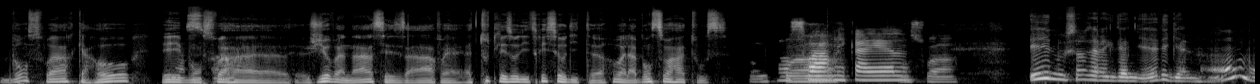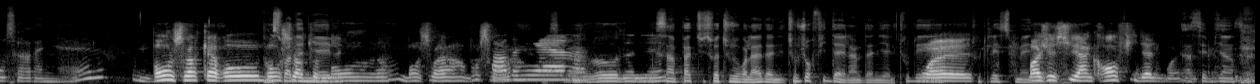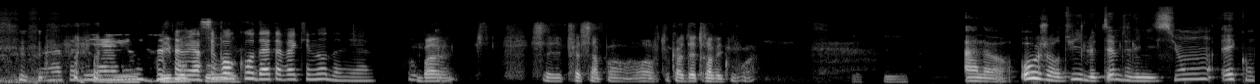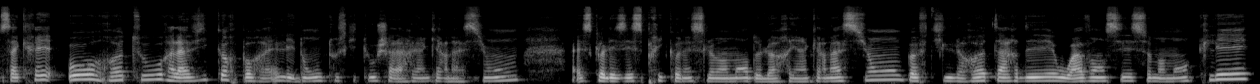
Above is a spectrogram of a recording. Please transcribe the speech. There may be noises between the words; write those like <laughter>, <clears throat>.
Bonsoir Caro et bonsoir, Bonsoir. à Giovanna, César, ouais, à toutes les auditrices et auditeurs. Voilà, bonsoir à tous. Bonsoir Bonsoir. Michael. Bonsoir. Et nous sommes avec Daniel également. Bonsoir Daniel. Bonsoir Caro, Bonsoir, bonsoir, tout le monde. Bonsoir, Bonsoir bonsoir. Daniel. Daniel. Sympa que tu sois toujours là, Daniel. Toujours fidèle, hein, Daniel, tous les, Ouais, toutes les semaines. moi je suis un grand fidèle, moi. Ah, c'est bien ça. Ah, c'est bien. <laughs> Merci beaucoup. Merci beaucoup d'être avec nous, Daniel. Ben, c'est très sympa, en tout cas, d'être avec vous. hein. Merci. Alors, aujourd'hui, le thème de l'émission est consacré au retour à la vie corporelle et donc tout ce qui touche à la réincarnation. Est-ce que les esprits connaissent le moment de leur réincarnation? Peuvent-ils retarder ou avancer ce moment clé?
